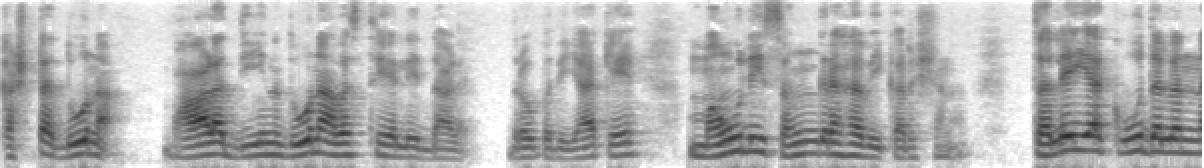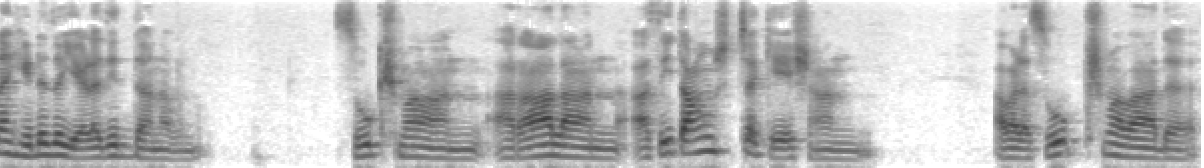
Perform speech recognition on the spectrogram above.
ಕಷ್ಟ ದೂನ. ಬಹಳ ದೀನ ದೂನ ಅವಸ್ಥೆಯಲ್ಲಿದ್ದಾಳೆ ದ್ರೌಪದಿ. ಯಾಕೆ? ಮೌಲಿ ಸಂಗ್ರಹ ವಿಕರ್ಷಣ. ತಲೆಯ ಕೂದಲನ್ನ ಹಿಡಿದು ಎಳೆದಿದ್ದಾನವನು. ಸೂಕ್ಷ್ಮಾನ್, ಅರಾಲಾನ್ ಅಸಿತಾಂಶ್ಚ ಕೇಶಾನ್ ಅವಳ ಸೂಕ್ಷ್ಮವಾದ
